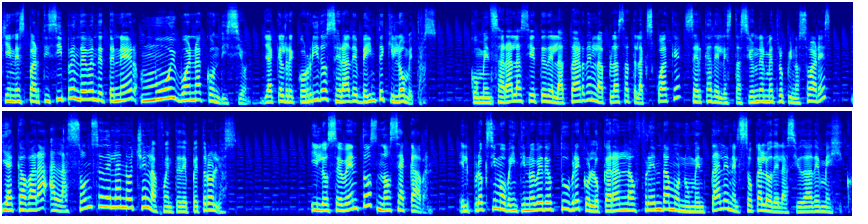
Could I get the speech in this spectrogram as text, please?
Quienes participen deben de tener muy buena condición, ya que el recorrido será de 20 kilómetros. Comenzará a las 7 de la tarde en la Plaza Tlaxcuaque, cerca de la estación del Metro Pino Suárez, y acabará a las 11 de la noche en la Fuente de Petróleos. Y los eventos no se acaban. El próximo 29 de octubre colocarán la ofrenda monumental en el Zócalo de la Ciudad de México.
